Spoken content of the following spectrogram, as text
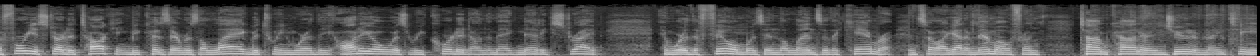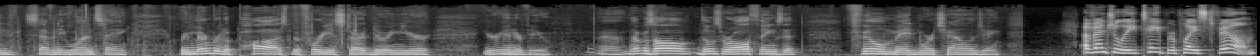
before you started talking because there was a lag between where the audio was recorded on the magnetic stripe and where the film was in the lens of the camera. And so I got a memo from Tom Connor in June of 1971 saying, remember to pause before you start doing your, your interview. Uh, that was all, those were all things that film made more challenging. Eventually, tape replaced film.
